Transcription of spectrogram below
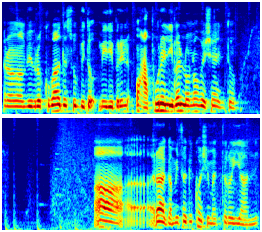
Però non vi preoccupate, subito mi riprendo. Ah, pure livello 900. Ah, raga, mi sa che qua ci metterò gli anni.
